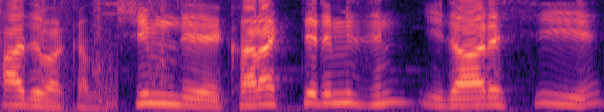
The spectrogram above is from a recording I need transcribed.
Hadi bakalım. Şimdi karakterimizin idaresi iyi.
